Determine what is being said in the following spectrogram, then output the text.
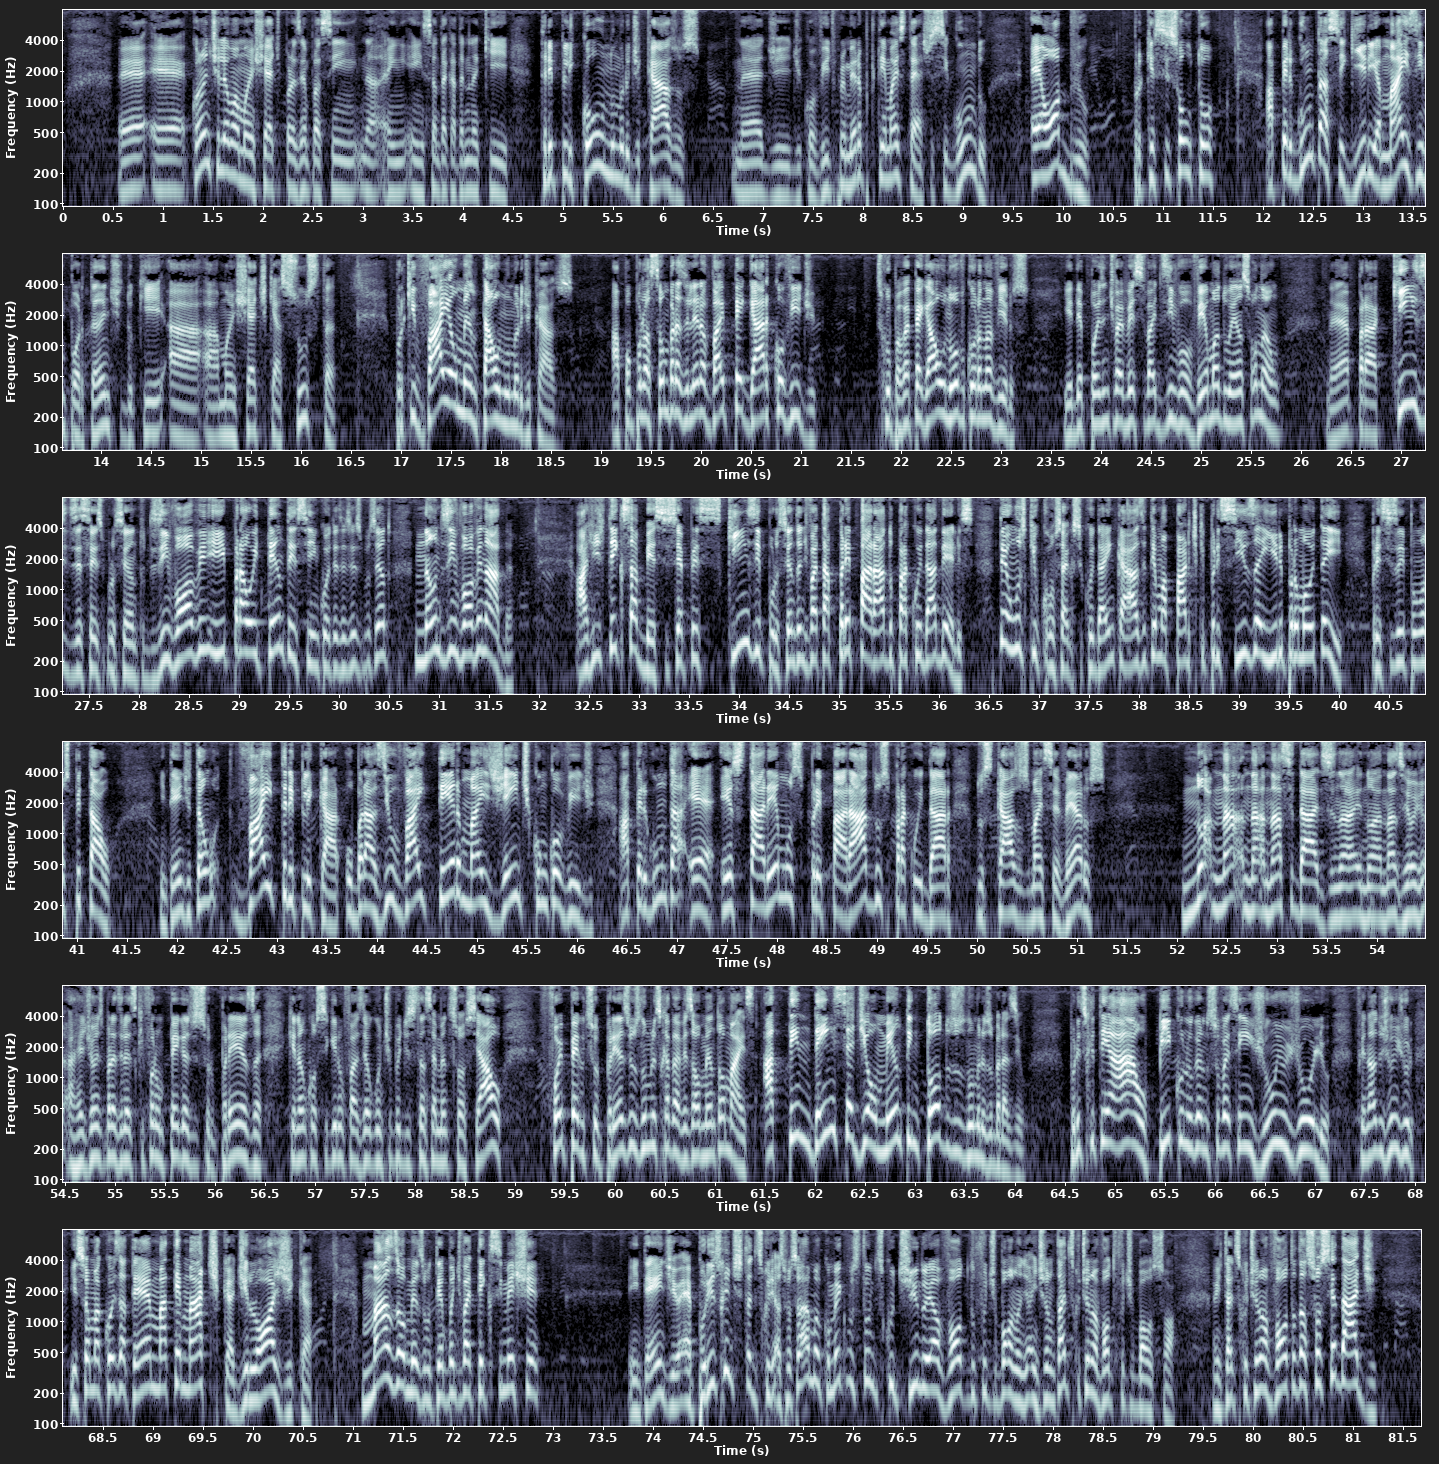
É, é, quando a gente lê uma manchete, por exemplo, assim, na, em, em, Santa Catarina, que triplicou o número de casos né, de, de Covid, primeiro porque tem mais testes. Segundo, é óbvio, porque se soltou. A pergunta a seguir, e é mais importante do que a, a manchete que assusta, porque vai aumentar o número de casos. A população brasileira vai pegar Covid. Desculpa, vai pegar o novo coronavírus. E depois a gente vai ver se vai desenvolver uma doença ou não. Né, para 15, 16% desenvolve e para 85, 86% não desenvolve nada. A gente tem que saber se, se é para esses 15% a gente vai estar preparado para cuidar deles. Tem uns que conseguem se cuidar em casa e tem uma parte que precisa ir para uma UTI, precisa ir para um hospital. Entende? Então, vai triplicar. O Brasil vai ter mais gente com Covid. A pergunta é: estaremos preparados para cuidar dos casos mais severos? Na, na, nas cidades, na, nas regiões brasileiras que foram pegas de surpresa, que não conseguiram fazer algum tipo de distanciamento social, foi pego de surpresa e os números cada vez aumentam mais. A tendência de aumento em todos os números do Brasil. Por isso que tem, ah, o pico no Rio Grande do Sul vai ser em junho, julho, final de junho, julho. Isso é uma coisa até matemática, de lógica. Mas, ao mesmo tempo, a gente vai ter que se mexer. Entende? É por isso que a gente está discutindo. As pessoas, ah, mas como é que vocês estão discutindo a volta do futebol? a gente não está discutindo a volta do futebol só. A gente está discutindo a volta da sociedade.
